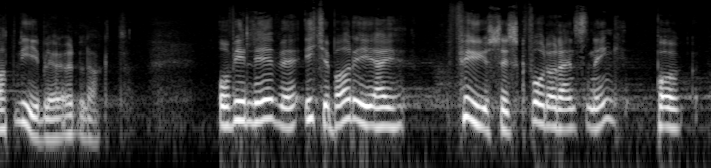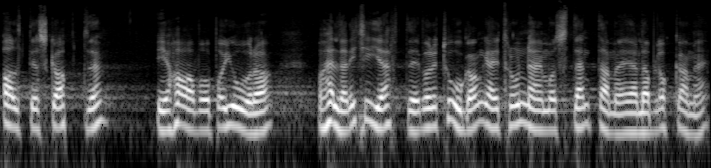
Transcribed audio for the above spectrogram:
at vi blir ødelagt. Og vi lever ikke bare i ei fysisk forurensning på alt det skapte, i havet og på jorda, og heller ikke i hjertet. Jeg har vært to ganger i Trondheim og stenta meg eller blokka meg.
